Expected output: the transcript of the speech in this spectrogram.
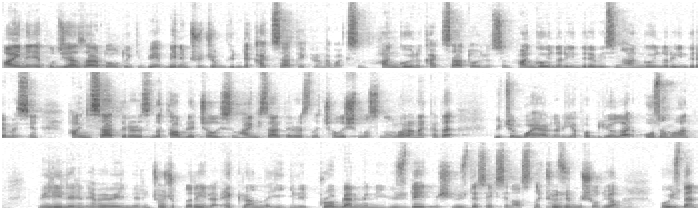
aynı Apple cihazlarda olduğu gibi benim çocuğum günde kaç saat ekrana baksın, hangi oyunu kaç saat oynasın, hangi oyunları indirebilsin, hangi oyunları indiremesin, hangi saatler arasında tablet çalışsın, hangi saatler arasında çalışmasına varana kadar bütün bu ayarları yapabiliyorlar. O zaman velilerin, ebeveynlerin çocuklarıyla ekranla ilgili problemlerinin %70, %80 aslında çözülmüş oluyor. O yüzden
